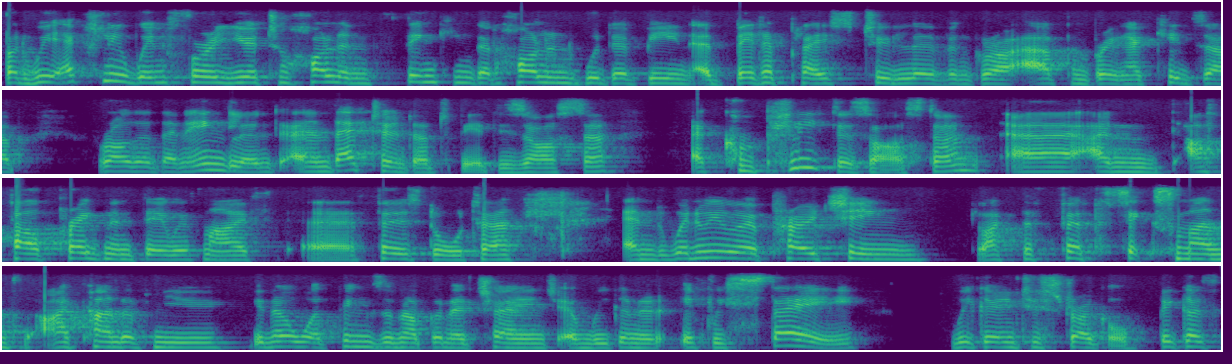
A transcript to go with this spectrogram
But we actually went for a year to Holland, thinking that Holland would have been a better place to live and grow up and bring our kids up rather than England. And that turned out to be a disaster, a complete disaster. Uh, and I fell pregnant there with my uh, first daughter. And when we were approaching like the fifth, sixth month, I kind of knew, you know what, things are not going to change. And we're going to, if we stay, we're going to struggle because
